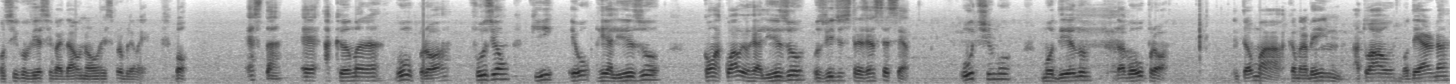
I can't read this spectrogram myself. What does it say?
consigo ver se vai dar ou não esse problema aí. Bom, esta é a câmera GoPro Fusion que eu realizo, com a qual eu realizo os vídeos 360. Último modelo da GoPro. Então uma câmera bem atual, moderna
